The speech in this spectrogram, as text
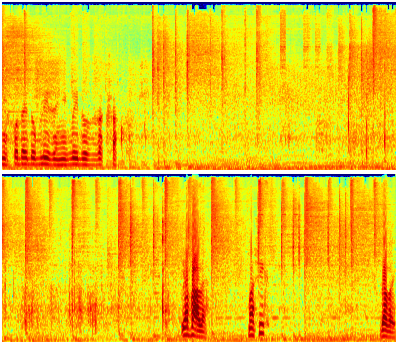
Niech podejdą bliżej, niech wyjdą z zakrzaków. Ja walę. Masz ich? Dawaj.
